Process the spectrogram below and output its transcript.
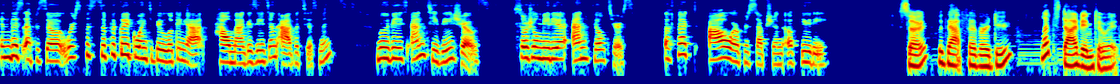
In this episode, we're specifically going to be looking at how magazines and advertisements, movies and TV shows, social media and filters affect our perception of beauty. So, without further ado, let's dive into it.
